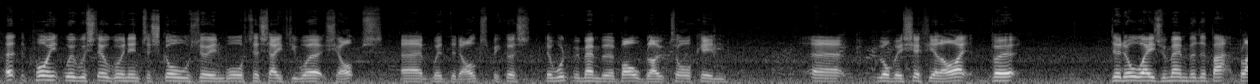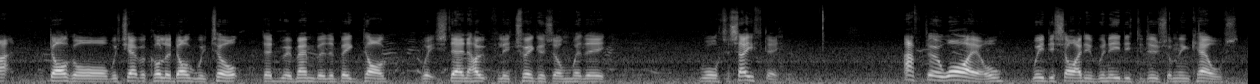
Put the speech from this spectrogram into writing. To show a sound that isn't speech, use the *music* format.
At the point we were still going into schools doing water safety workshops um, with the dogs because they wouldn't remember a bold bloke talking uh, rubbish, if you like, but they'd always remember the black dog or whichever colour dog we took, they'd remember the big dog, which then hopefully triggers them with the water safety. After a while, we decided we needed to do something else.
